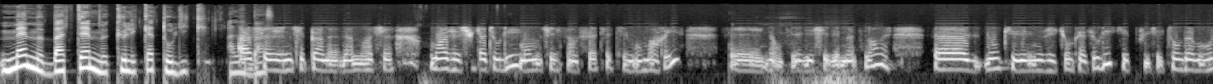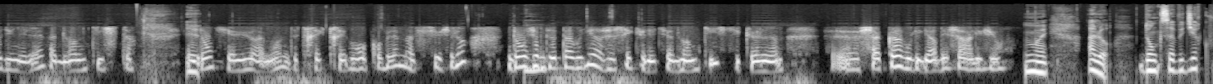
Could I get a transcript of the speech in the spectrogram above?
même, baptême que les catholiques à la ah, base? Je ne sais pas, madame. Moi, je, suis catholique. Mon fils, en fait, c'était mon mari. Et donc, il est décédé maintenant. Euh, donc, nous étions catholiques et puis il est tombé amoureux d'une élève adventiste. Et, donc, il y a eu vraiment de très, très gros problèmes à ce sujet-là. Donc, je ne peux pas vous dire. Je sais qu'elle était adventiste et que euh, chacun voulait garder sa religion. Oui. Alors, donc, ça veut dire que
